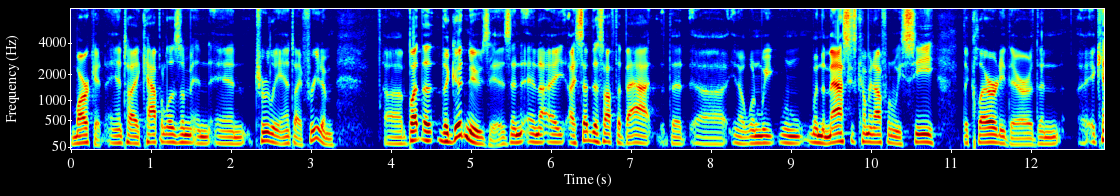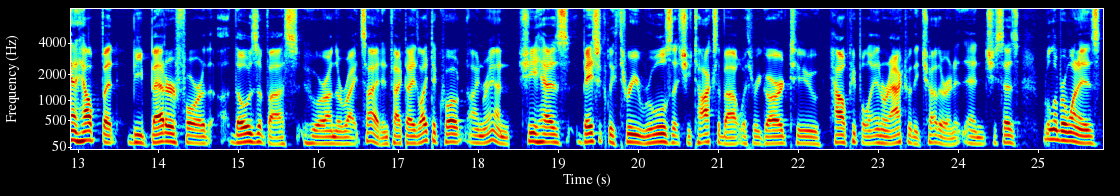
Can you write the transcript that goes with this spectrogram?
market, anti capitalism, and, and truly anti freedom. Uh, but the, the good news is, and, and I, I said this off the bat, that uh, you know when we when when the mask is coming off, when we see the clarity there, then it can't help but be better for those of us who are on the right side. In fact, I'd like to quote Ayn Rand. She has basically three rules that she talks about with regard to how people interact with each other, and and she says rule number one is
